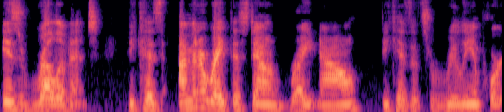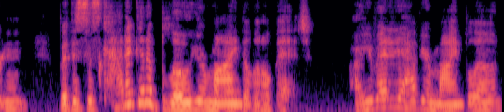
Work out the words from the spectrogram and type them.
is relevant because I'm going to write this down right now because it's really important, but this is kind of going to blow your mind a little bit. Are you ready to have your mind blown?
